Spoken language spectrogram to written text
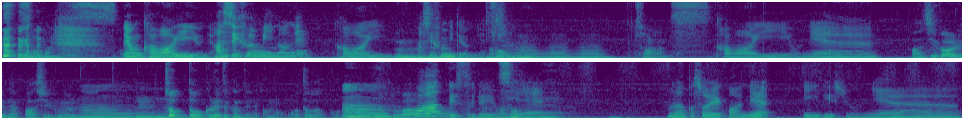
そうなんです。でも可愛いよね。足踏みのね可愛い、うん。足踏みだよね。そう。うんうんうんうん。そうなんです。可愛いよね味があるよねやっぱ足踏みよりうかって、ん、うん。ちょっと遅れてくんだよねこの音がこう、うん。ふふわーってするよそうだね。ねなんかそれがねいいですよね、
